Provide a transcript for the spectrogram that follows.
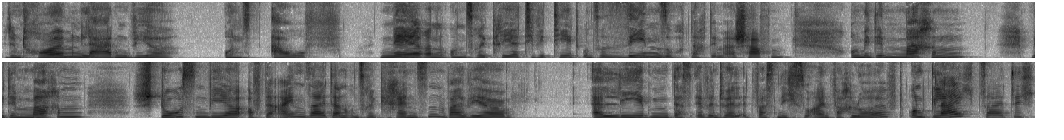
Mit dem Träumen laden wir uns auf, nähren unsere Kreativität, unsere Sehnsucht nach dem Erschaffen. Und mit dem Machen, mit dem Machen stoßen wir auf der einen Seite an unsere Grenzen, weil wir erleben, dass eventuell etwas nicht so einfach läuft und gleichzeitig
